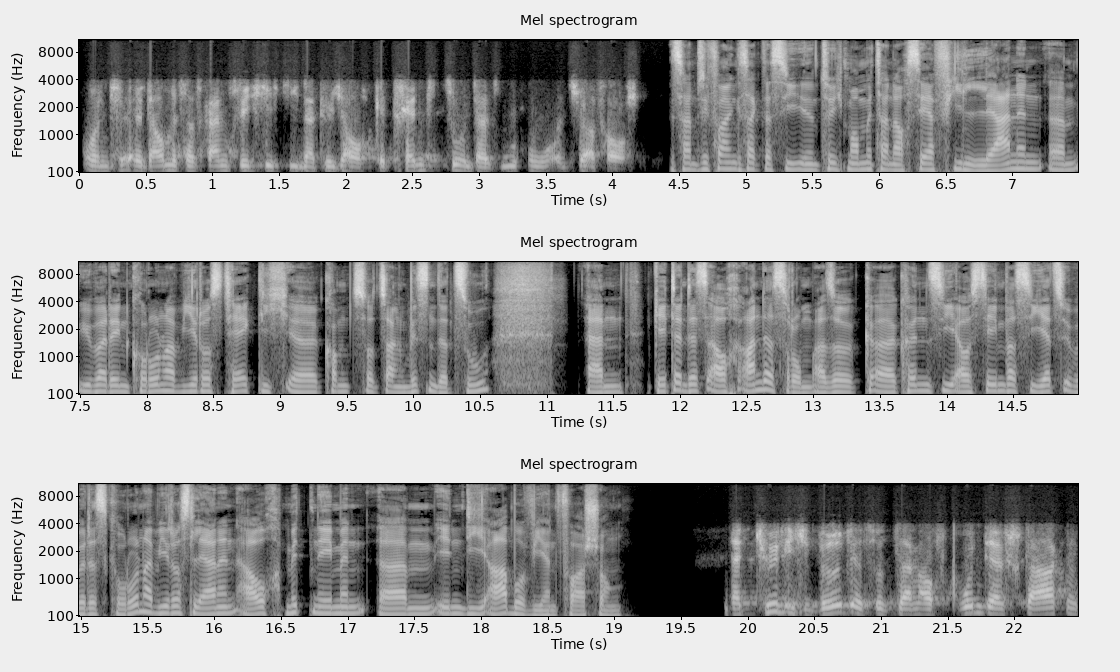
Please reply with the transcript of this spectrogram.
Und äh, darum ist das ganz wichtig, die natürlich auch getrennt zu untersuchen und zu erforschen. Das haben Sie vorhin gesagt, dass Sie natürlich momentan auch sehr viel lernen ähm, über den Coronavirus. Täglich äh, kommt sozusagen Wissen dazu. Ähm, geht denn das auch andersrum? Also äh, können Sie aus dem, was Sie jetzt über das Coronavirus lernen, auch mitnehmen ähm, in die Arbovirenforschung? Natürlich wird es sozusagen aufgrund der starken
